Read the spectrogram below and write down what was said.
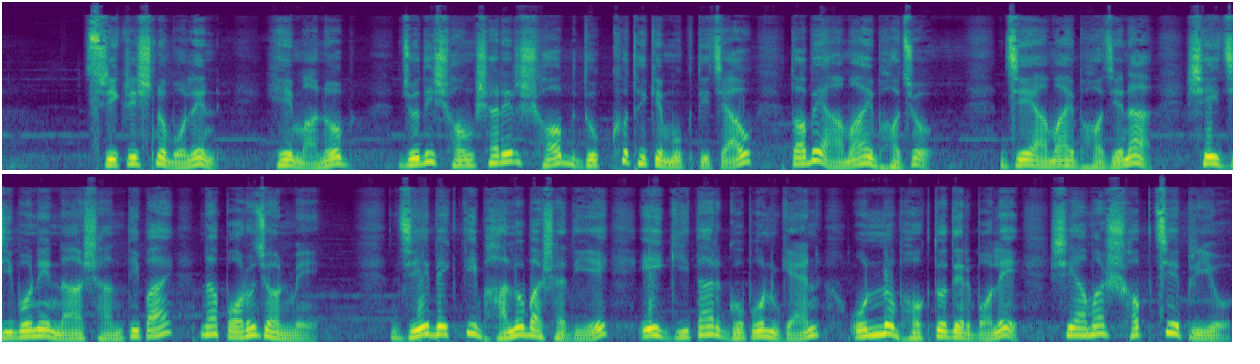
শ্রীকৃষ্ণ বলেন, হে মানব, যদি সংসারের সব দুঃখ থেকে মুক্তি চাও, তবে আমায় ভজ। যে আমায় ভজে না, সেই জীবনে না শান্তি পায়, না পরজন্মে। যে ব্যক্তি ভালোবাসা দিয়ে এই গীতার গোপন জ্ঞান অন্য ভক্তদের বলে, সে আমার সবচেয়ে প্রিয়।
